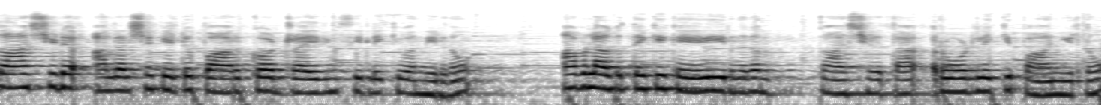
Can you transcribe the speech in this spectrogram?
കാശിയുടെ അലർച്ച കേട്ട് പാർക്കോ ഡ്രൈവിംഗ് സീറ്റിലേക്ക് വന്നിരുന്നു. അവൾ അകത്തേക്ക് കയറിയിരുന്നതും കാശിയുടെ റോഡിലേക്ക് പാഞ്ഞിരുന്നു.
